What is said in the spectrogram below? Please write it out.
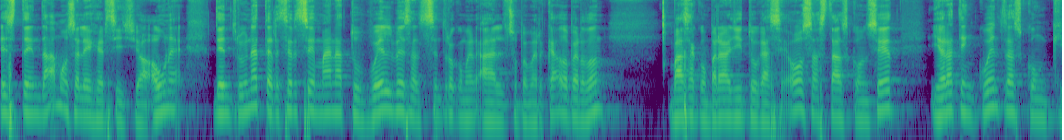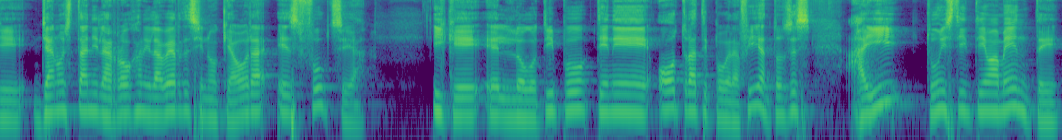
extendamos el ejercicio. A dentro de una tercera semana tú vuelves al centro al supermercado, perdón, vas a comprar allí tu gaseosa, estás con sed y ahora te encuentras con que ya no está ni la roja ni la verde, sino que ahora es fucsia y que el logotipo tiene otra tipografía. Entonces ahí tú instintivamente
